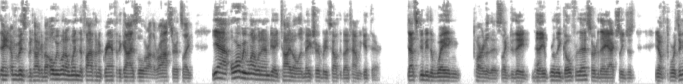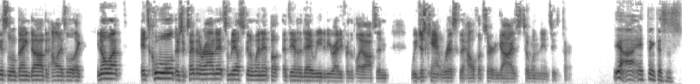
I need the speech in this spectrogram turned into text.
everybody's been talking about, oh, we want to win the five hundred grand for the guys lower on the roster. It's like, yeah, or we want to win an NBA title and make sure everybody's healthy by the time we get there. That's gonna be the weighing part of this. Like do they yeah. do they really go for this or do they actually just you know, Porzingis a little banged up and Holiday's a little like, you know what? It's cool. There's excitement around it. Somebody else is going to win it, but at the end of the day, we need to be ready for the playoffs, and we just can't risk the health of certain guys to win the in-season tournament. Yeah, I think this is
